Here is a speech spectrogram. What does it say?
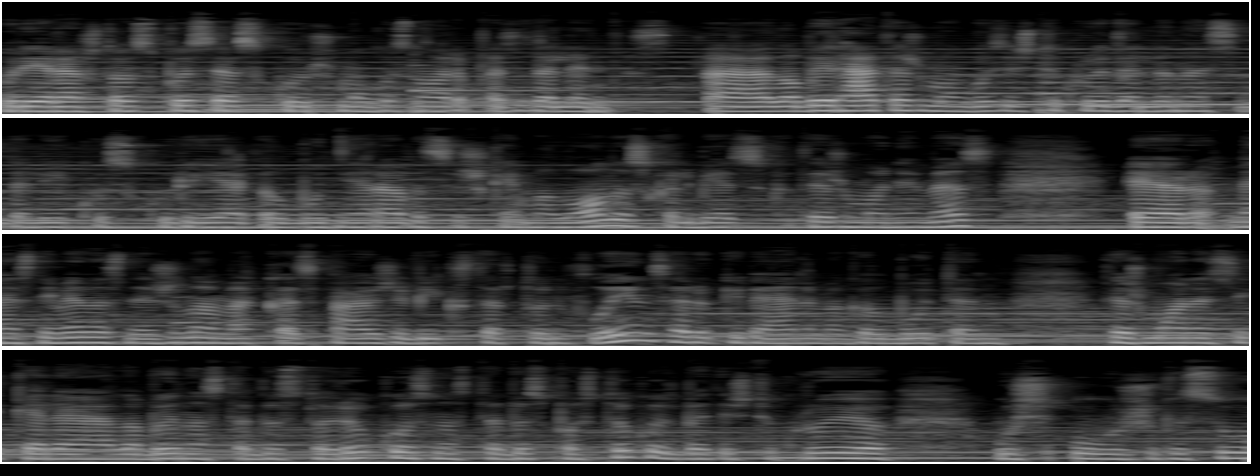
kurie yra iš tos pusės, kur žmogus nori pasidalintis. Labai retas žmogus iš tikrųjų dalinasi dalykus, kurie galbūt nėra visiškai malonus kalbėti su kitais žmonėmis ir mes ne vienas nežinome, kas, pavyzdžiui, vyksta ir tų influencerių gyvenime, galbūt ten tie žmonės įkelia labai nuostabius storiukus, nuostabius postukus, bet iš tikrųjų už, už visų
